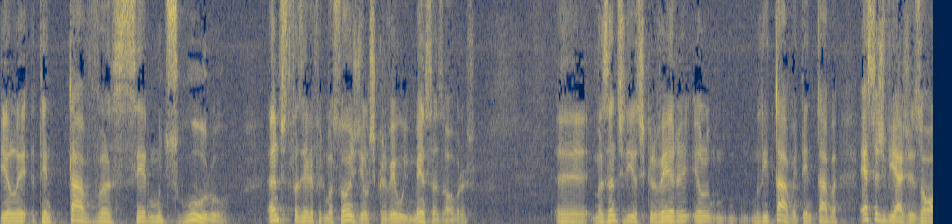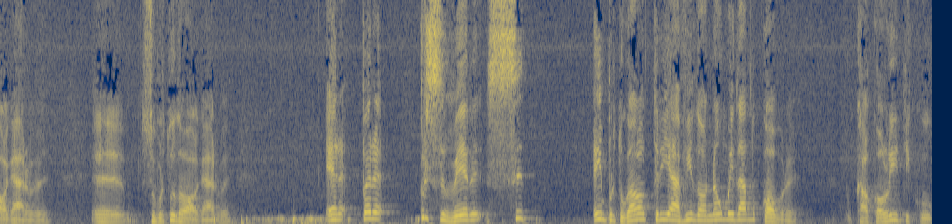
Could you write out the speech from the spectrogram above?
ele tentava ser muito seguro. Antes de fazer afirmações, ele escreveu imensas obras, uh, mas antes de as escrever, ele meditava e tentava. Essas viagens ao Algarve, sobretudo ao Algarve, era para perceber se em Portugal teria havido ou não uma idade do cobre. O calcolítico,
